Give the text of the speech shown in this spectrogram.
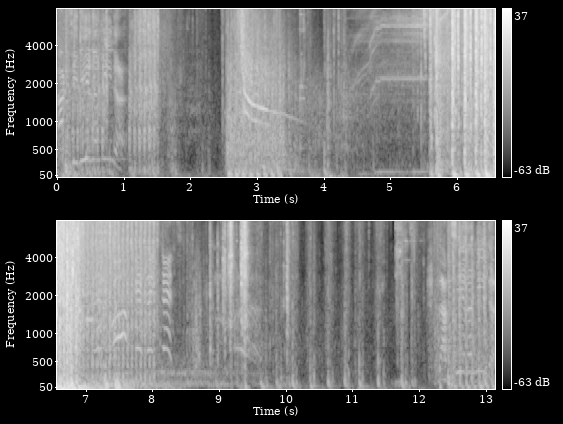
Aktiviere Mine! Platziere Mine!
